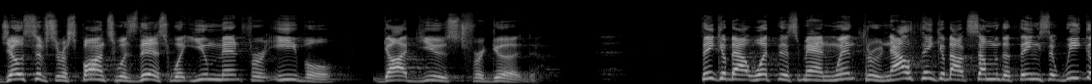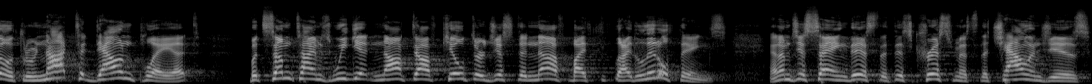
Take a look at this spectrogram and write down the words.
Joseph's response was this what you meant for evil, God used for good. Think about what this man went through. Now, think about some of the things that we go through, not to downplay it, but sometimes we get knocked off kilter just enough by, by little things. And I'm just saying this that this Christmas, the challenge is,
